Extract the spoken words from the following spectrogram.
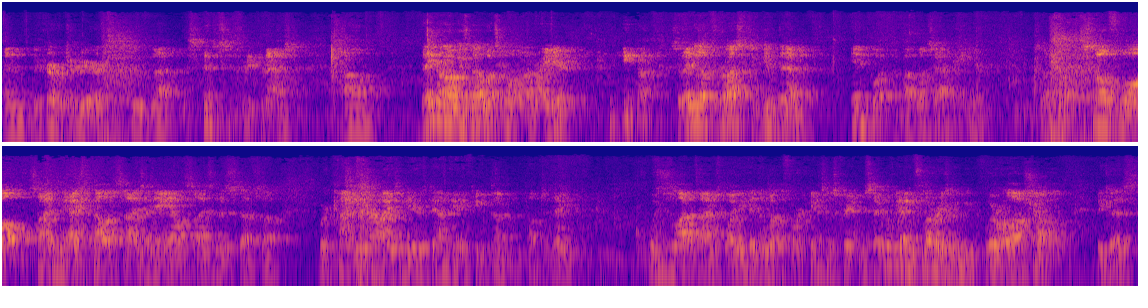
and the curvature of the earth is not, it's pretty pronounced, um, they don't always know what's going on right here. So they look for us to give them input about what's happening here. So snowfall, size of the ice pellet, size of hail, size of this stuff, so we're kind of their eyes and ears down here to keep them up to date. Which is a lot of times why you hear the weather forecast and screen and say, we're getting flurries, and we- we're all out shoveling. Because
